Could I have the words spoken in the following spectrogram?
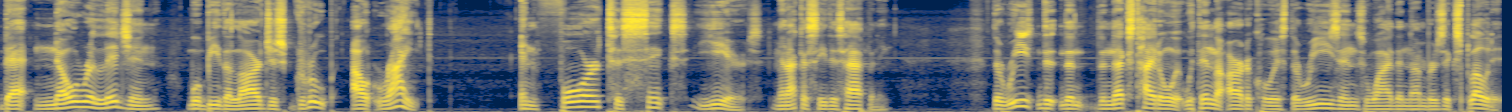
that no religion will be the largest group outright in four to six years. Man, I can see this happening. The, re- the, the, the next title within the article is The Reasons Why the Numbers Exploded.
